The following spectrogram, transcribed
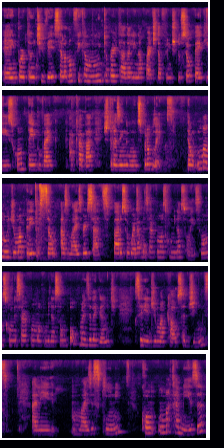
é importante ver se ela não fica muito apertada ali na parte da frente do seu pé, que isso com o tempo vai acabar te trazendo muitos problemas. Então, uma nude e uma preta são as mais versáteis para o seu. Vamos começar com as combinações. Vamos começar com uma combinação um pouco mais elegante, que seria de uma calça jeans, ali mais skinny, com uma camisa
